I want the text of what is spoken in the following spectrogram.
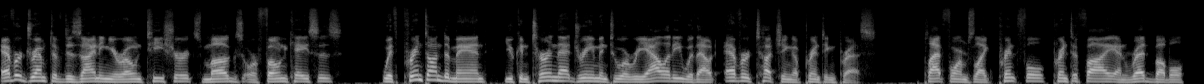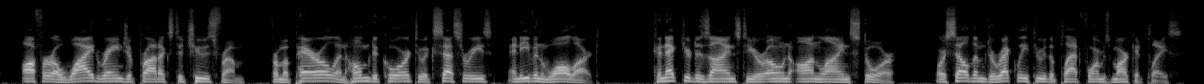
Ever dreamt of designing your own t-shirts, mugs, or phone cases? With print-on-demand, you can turn that dream into a reality without ever touching a printing press. Platforms like Printful, Printify, and Redbubble offer a wide range of products to choose from, from apparel and home decor to accessories and even wall art. Connect your designs to your own online store, or sell them directly through the platform's marketplace.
